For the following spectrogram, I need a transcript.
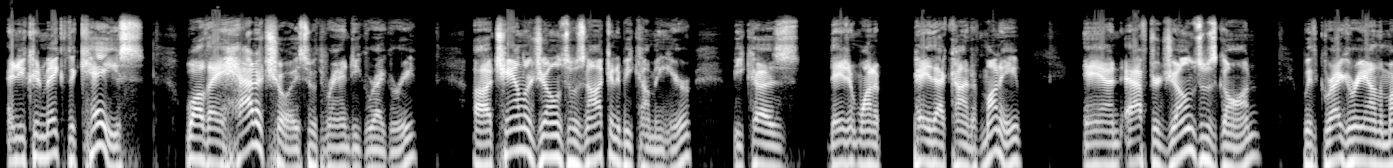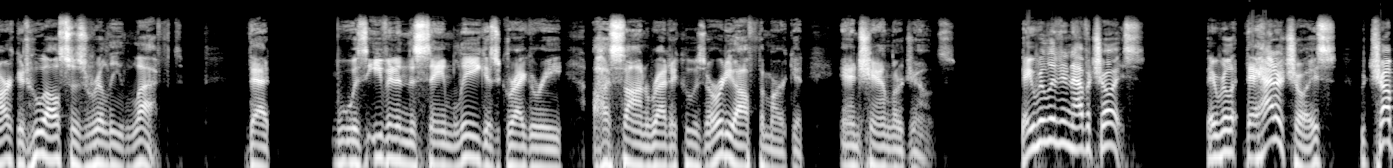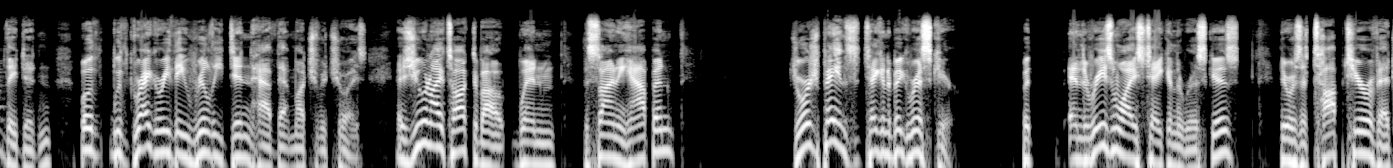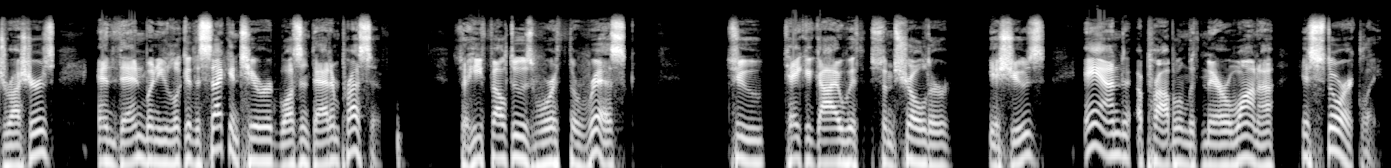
And you can make the case, while they had a choice with Randy Gregory, uh, Chandler Jones was not going to be coming here because they didn't want to pay that kind of money. And after Jones was gone, with Gregory on the market, who else is really left that was even in the same league as Gregory, Haason Reddick, who was already off the market, and Chandler Jones. They really didn't have a choice. They really they had a choice. With Chubb, they didn't. But with Gregory, they really didn't have that much of a choice. As you and I talked about when the signing happened, George Paton's taking a big risk here. But and the reason why he's taking the risk is there was a top tier of edge rushers, and then when you look at the second tier, it wasn't that impressive. So he felt it was worth the risk to take a guy with some shoulder issues and a problem with marijuana historically.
